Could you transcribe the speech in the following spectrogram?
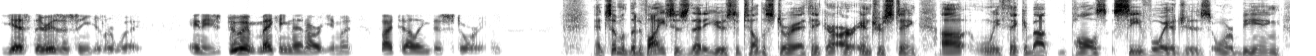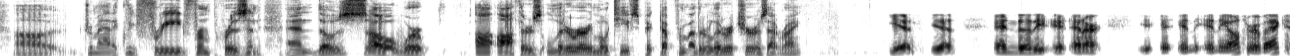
yes, there is a singular way, and he's doing making that argument by telling this story. And some of the devices that he used to tell the story, I think, are, are interesting. Uh, when we think about Paul's sea voyages or being uh, dramatically freed from prison, and those uh, were uh, authors' literary motifs picked up from other literature. Is that right? Yes, yes. And uh, the and our and and the author of Acts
